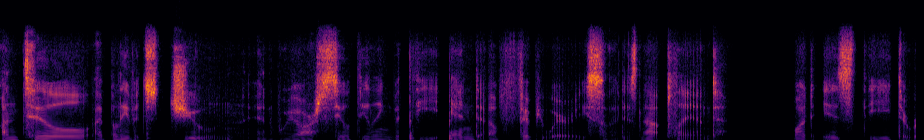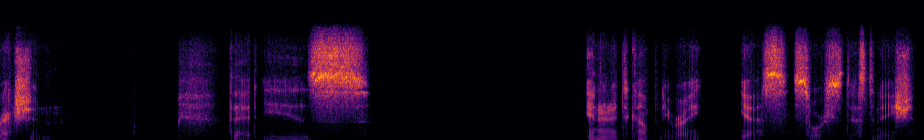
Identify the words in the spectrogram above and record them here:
until I believe it's June, and we are still dealing with the end of February, so that is not planned. What is the direction? That is internet to company, right? Yes, source destination.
